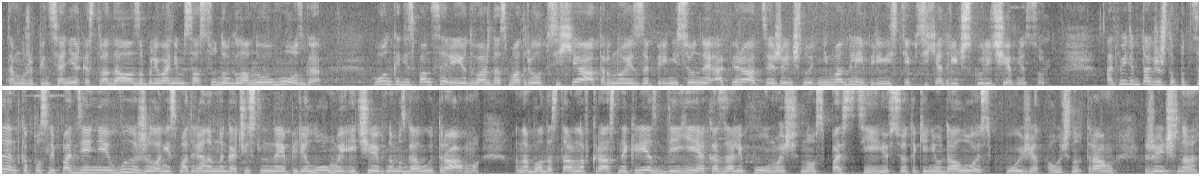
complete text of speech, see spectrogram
К тому же пенсионерка страдала заболеванием сосудов головного мозга. В онкодиспансере ее дважды осматривал психиатр, но из-за перенесенной операции женщину не могли перевести в психиатрическую лечебницу. Отметим также, что пациентка после падения выжила, несмотря на многочисленные переломы и черепно-мозговую травму. Она была доставлена в Красный Крест, где ей оказали помощь, но спасти ее все-таки не удалось. Позже от полученных травм женщина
